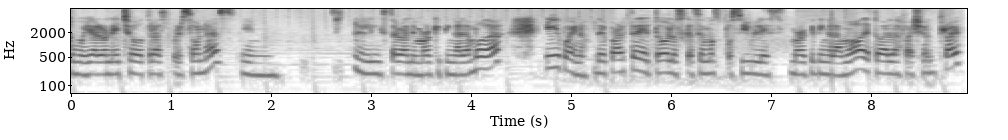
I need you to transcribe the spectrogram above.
como ya lo han hecho otras personas en, el Instagram de Marketing a la Moda. Y bueno, de parte de todos los que hacemos posibles Marketing a la Moda, de toda la Fashion Tribe,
